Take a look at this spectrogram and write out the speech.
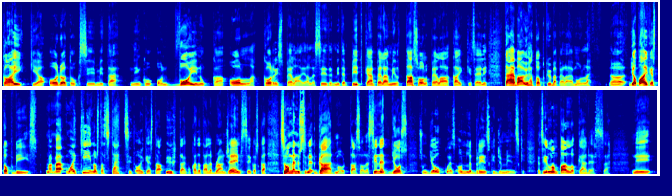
kaikkia odotuksia, mitä niin kuin on voinutkaan olla korispelaajalle siitä, että miten pitkään pelaa, millä tasolla pelaa, kaikki se. Eli tämä vaan yhä top 10 pelaaja mulle. Jopa oikeasti top 5. Mä, mä, mua ei kiinnosta statsit oikeastaan yhtään, kun katsotaan LeBron Jamesia, koska se on mennyt sinne God mode-tasolle. Sinne, että jos sun joukkueessa on Lebrinski Jaminski, ja silloin pallo kädessä, niin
